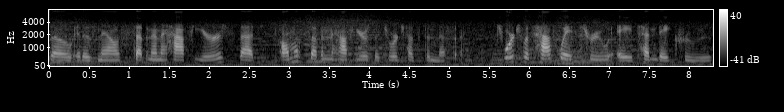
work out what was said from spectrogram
so it is now seven and a half years that, almost seven and a half years that George has been missing. George was halfway through a 10-day cruise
